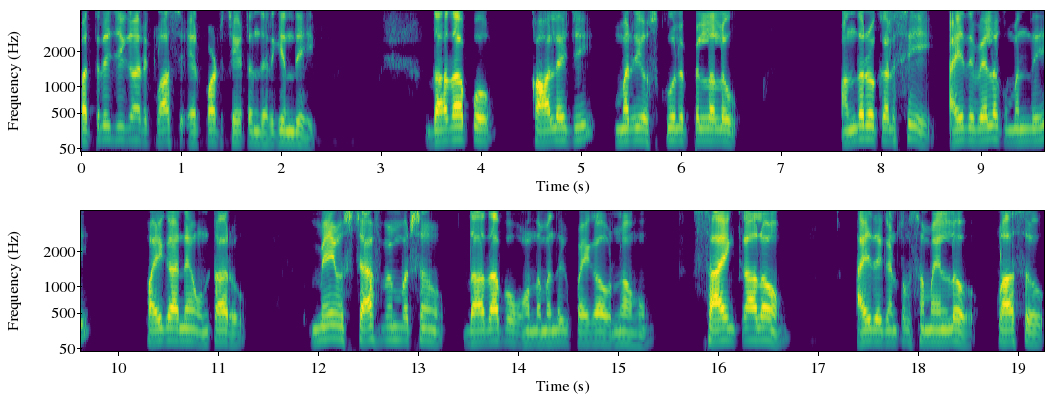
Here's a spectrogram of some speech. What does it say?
పత్రిజీ గారి క్లాస్ ఏర్పాటు చేయటం జరిగింది. దాదాపు కాలేజీ మరియు స్కూల్ పిల్లలు అందరూ కలిసి ఐదు వేలకు మంది పైగానే ఉంటారు. మేము స్టాఫ్ మెంబర్స్ దాదాపు వంద మందికి పైగా ఉన్నాము. సాయంకాలం ఐదు గంటల సమయంలో క్లాసు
